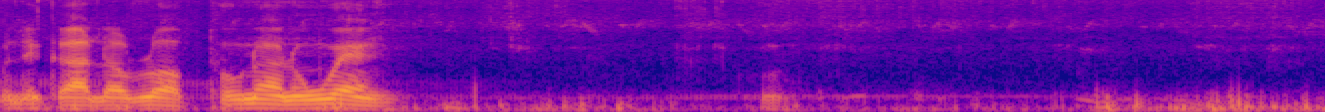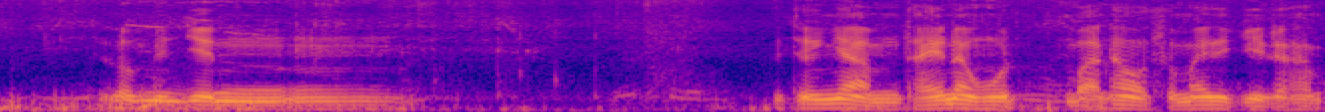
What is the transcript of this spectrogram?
บรรยากาศรอบๆท้องหน้าน้องแวงลมเย็นๆเป็นจังยามไทยนาหุดบ้านเฮาสมัยตะกี้นะครับ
